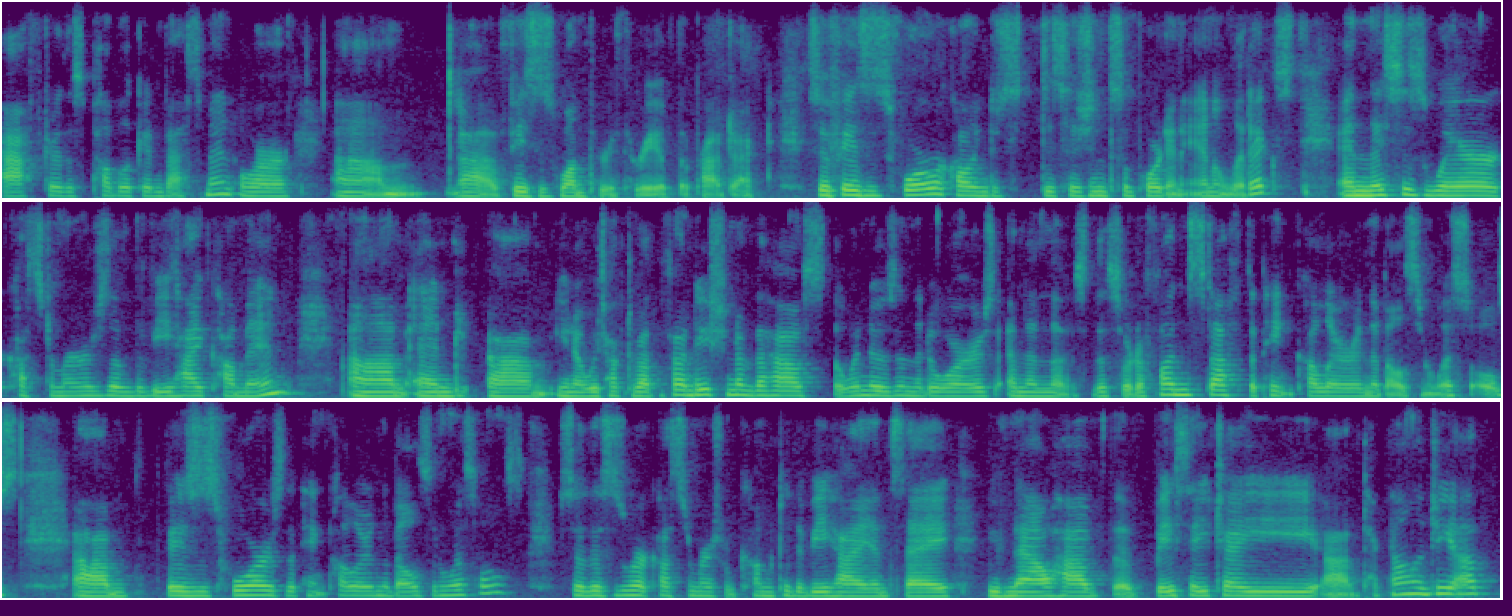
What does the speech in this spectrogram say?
after this public investment or um, uh, phases one through three of the project. So phases four, we're calling decision support and analytics. And this is where customers of the VHI come in. Um, and, um, you know, we talked about the foundation of the house, the windows and the doors, and then the, the sort of fun stuff, the paint color and the bells and whistles. Phases four is the pink color and the bells and whistles. So this is where customers would come to the VHI and say, you now have the base HIE uh, technology up,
